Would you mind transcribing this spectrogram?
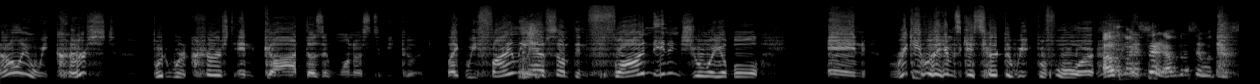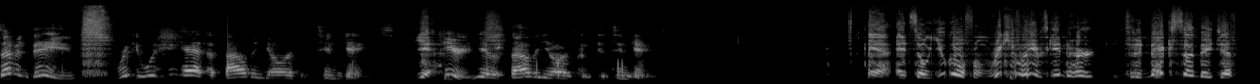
not only are we cursed, but we're cursed and God doesn't want us to be good. Like we finally have something fun and enjoyable and Ricky Williams gets hurt the week before. I was gonna say. I was gonna say within seven days, Ricky Wood he had a thousand yards in ten games. Yeah. Period. He had a thousand yards in, in ten games. Yeah, and so you go from Ricky Williams getting hurt to the next Sunday, Jeff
